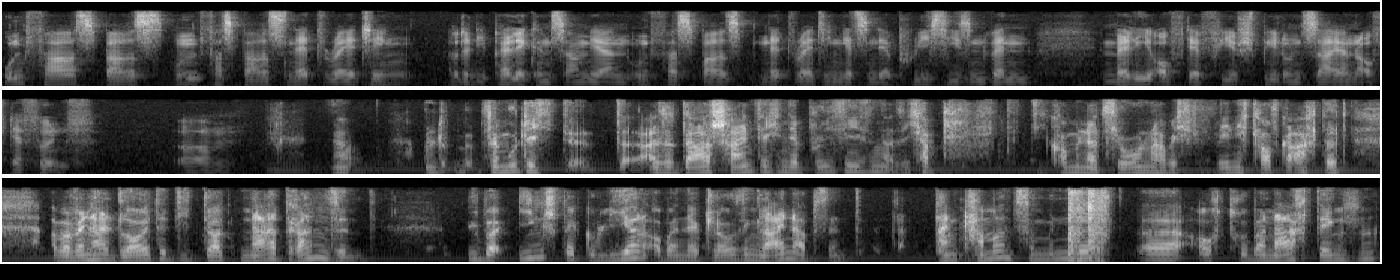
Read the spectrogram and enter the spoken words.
unfassbares, unfassbares Net-Rating, oder die Pelicans haben ja ein unfassbares Net-Rating jetzt in der Preseason, wenn Melly auf der 4 spielt und Zion auf der 5. Ähm. Ja, und vermutlich, also da scheint sich in der Preseason, also ich habe die Kombination, habe ich wenig drauf geachtet, aber wenn halt Leute, die dort nah dran sind, über ihn spekulieren, ob er in der Closing Lineup sind, dann kann man zumindest äh, auch drüber nachdenken,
